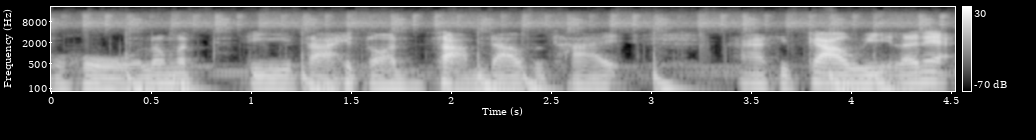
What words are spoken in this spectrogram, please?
โอ้โห แล้วมาตีตายตอนสามดาวสุดท้ายห้าสิบเก้าวิแล้วเนี่ย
